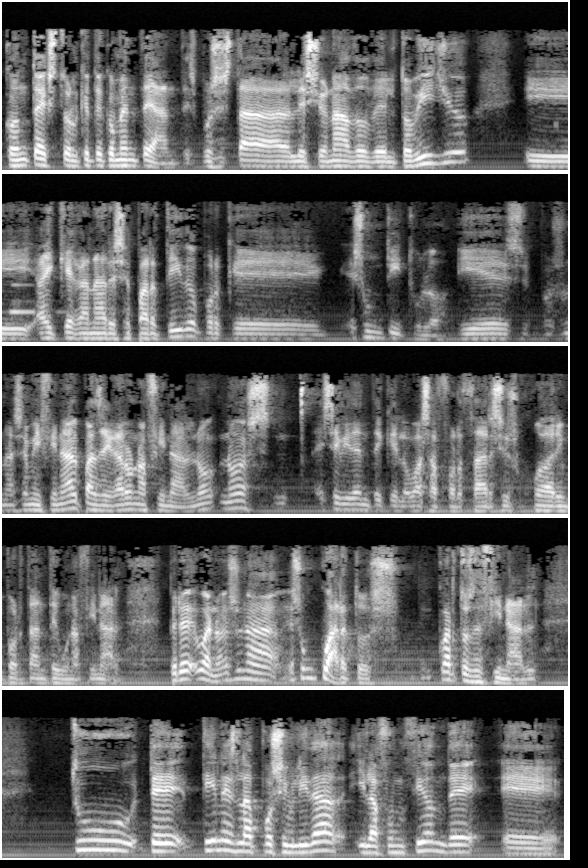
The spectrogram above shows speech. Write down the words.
Contexto el que te comenté antes, pues está lesionado del tobillo y hay que ganar ese partido porque es un título y es pues, una semifinal para llegar a una final. No, no es, es, evidente que lo vas a forzar si es un jugador importante en una final. Pero bueno, es, una, es un cuartos, cuartos de final. Tú te, tienes la posibilidad y la función de, eh,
